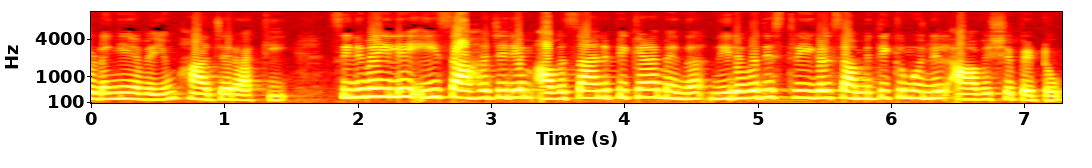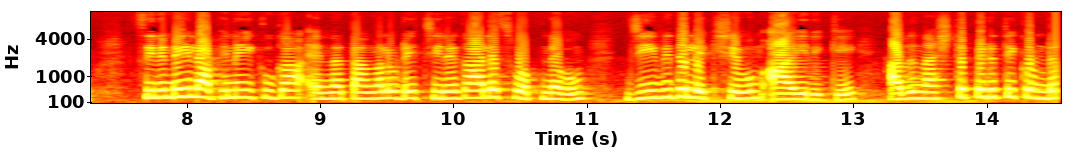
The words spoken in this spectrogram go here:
തുടങ്ങിയവയും ഹാജരാക്കി. സിനിമയിലെ ഈ സാഹചര്യം അവസാനിപ്പിക്കണമെന്ന് നിരവധി സ്ത്രീകൾ സമിതിക്ക് മുന്നിൽ ആവശ്യപ്പെട്ടു. സിനിമയിൽ അഭിനയിക്കുക എന്ന തങ്ങളുടെ ചിരകാല സ്വപ്നവും ജീവിത ലക്ഷ്യവും ആയിരിക്കെ. അത് നഷ്ടപ്പെടുത്തിക്കൊണ്ട്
